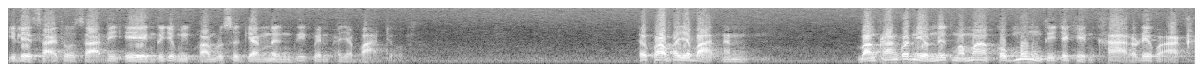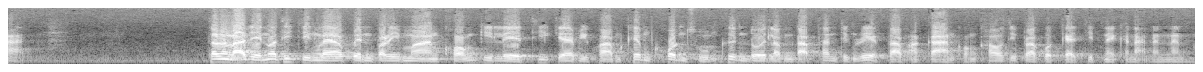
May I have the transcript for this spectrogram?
กิเลสสายโทสะนี่เองก็จะมีความรู้สึกอย่างหนึ่งที่เป็นพยาบาทอยู่แต่ความพยาบาทนั้น บางครั้งก็เหนียวนึกมามากก็มุ่งที่จะเข็นฆ่าเราเรียกว่าอาฆาตท่านหลายจะเห็นว่าที่จริงแล้วเป็นปริมาณของกิเลสที่แกมีความเข้มข้นสูงขึ้นโดยลำดับท่านจึงเรียกตามอาการของเขาที่ปรากฏแก่จิตในขณะนั้น ๆ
